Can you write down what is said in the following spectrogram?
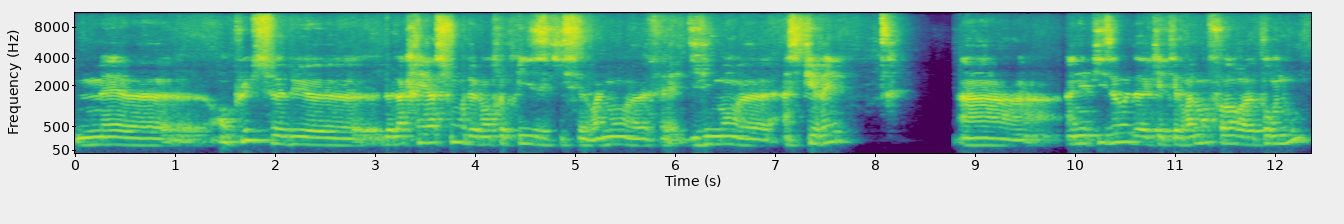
Mais euh, en plus du, euh, de la création de l'entreprise qui s'est vraiment euh, fait divinement euh, inspiré, un, un épisode qui était vraiment fort euh, pour nous,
